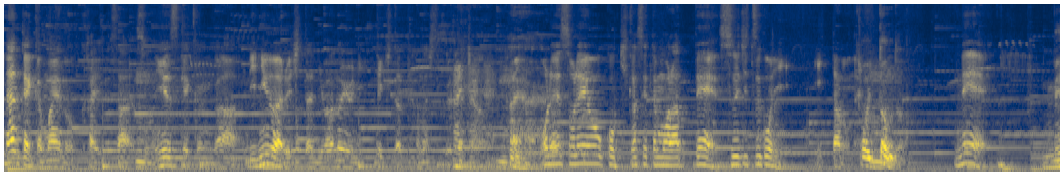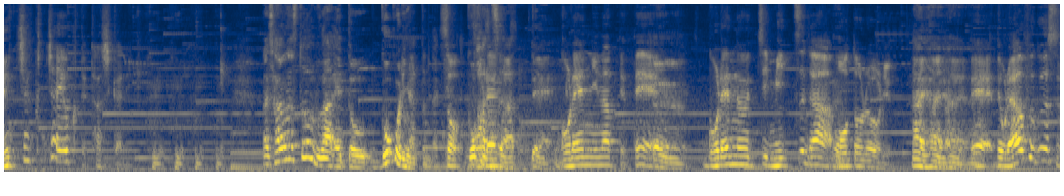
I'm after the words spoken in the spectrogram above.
何回か前の回でさ、うん。そのゆうすけくんがリニューアルした庭の湯に行ってきたって話してくれたじゃん、はいはいはい。俺それをこう聞かせてもらって数日後に行ったのね。あ行ったんだ、でめちゃくちゃ良くて確かに。あサウナストーブは、えっと、5個になったんだっけ？そう5発あって。5連になってて、うん5連のうち3つがオートロウリュはいはいになはいはい。ってて、で俺アウフグース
